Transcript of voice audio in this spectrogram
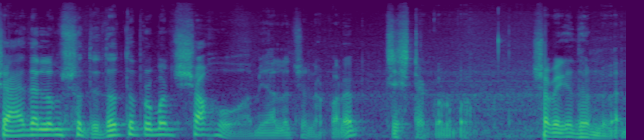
শাহেদ আলম সাথে তথ্য প্রমাণ সহ আমি আলোচনা করার চেষ্টা করব। সবাইকে ধন্যবাদ।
